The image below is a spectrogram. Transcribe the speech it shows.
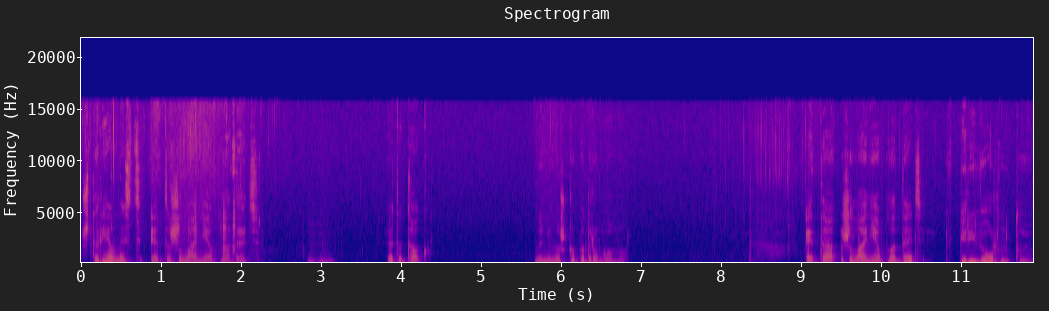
что ревность – это желание обладать. Мгм. Это так, но немножко по-другому. Это желание обладать в перевернутую.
